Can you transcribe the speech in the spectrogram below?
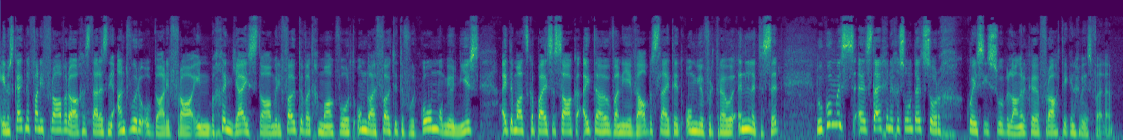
En ons kyk nou van die vrae wat daar gestel is en die antwoorde op daardie vrae en begin juist daar met die foute wat gemaak word om daai foute te voorkom om jou neus uit 'n maatskappy se sake uit te hou wanneer jy wel besluit het om jou vertroue in hulle te sit. Hoekom is uh, stygende gesondheidsorg kwessie so 'n belangrike vraagteken geweest vir hulle?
